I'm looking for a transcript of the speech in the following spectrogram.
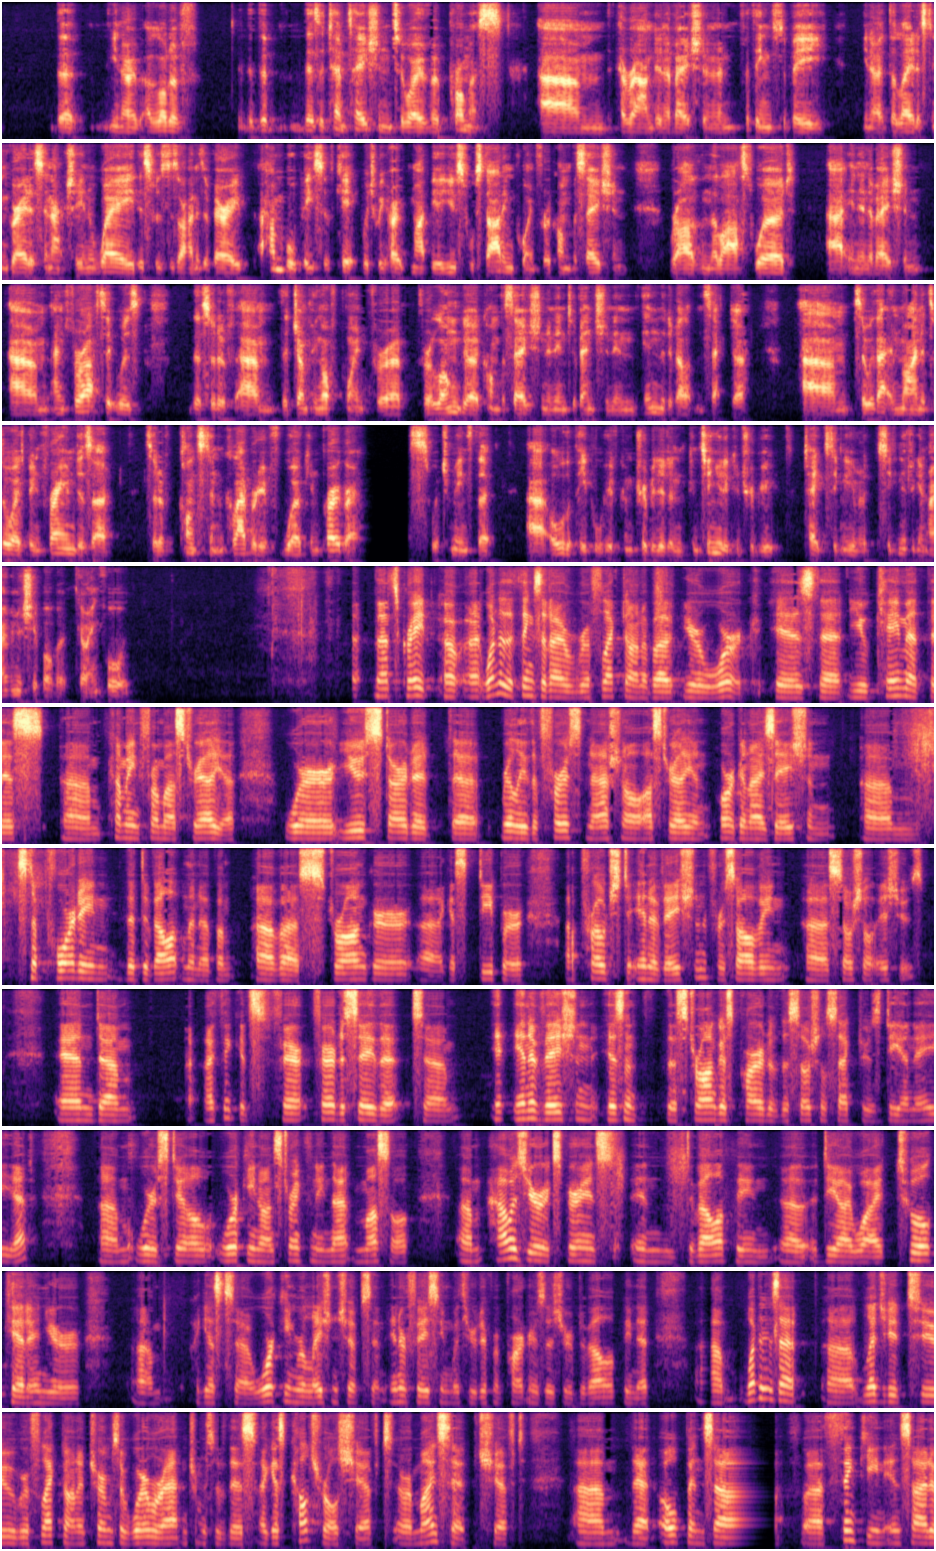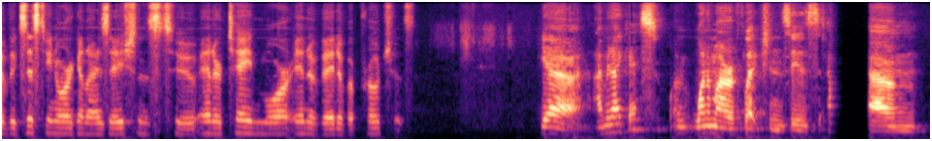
that, you know, a lot of, the, the, there's a temptation to overpromise um, around innovation and for things to be you know, the latest and greatest. And actually, in a way, this was designed as a very humble piece of kit, which we hope might be a useful starting point for a conversation rather than the last word uh, in innovation. Um, and for us, it was the sort of um, the jumping off point for a, for a longer conversation and intervention in, in the development sector. Um, so with that in mind, it's always been framed as a sort of constant collaborative work in progress, which means that uh, all the people who've contributed and continue to contribute take significant ownership of it going forward. That's great. Uh, uh, one of the things that I reflect on about your work is that you came at this um, coming from Australia, where you started the, really the first national Australian organization um, supporting the development of a, of a stronger, uh, I guess deeper approach to innovation for solving uh, social issues. And um, I think it's fair, fair to say that um, innovation isn't the strongest part of the social sector's DNA yet. Um, we're still working on strengthening that muscle. Um, how is your experience in developing uh, a DIY toolkit and your um, I guess, uh, working relationships and interfacing with your different partners as you're developing it. Um, what has that uh, led you to reflect on in terms of where we're at in terms of this, I guess, cultural shift or mindset shift um, that opens up uh, thinking inside of existing organizations to entertain more innovative approaches? Yeah, I mean, I guess one of my reflections is um,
